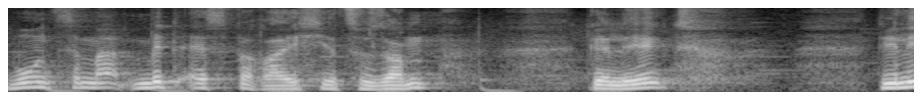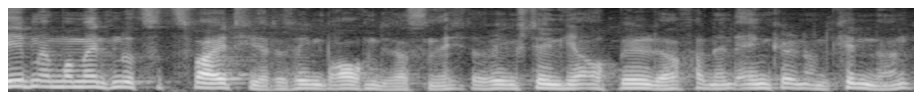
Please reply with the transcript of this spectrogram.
Wohnzimmer mit Essbereich hier zusammengelegt. Die leben im Moment nur zu zweit hier, deswegen brauchen die das nicht. Deswegen stehen hier auch Bilder von den Enkeln und Kindern.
